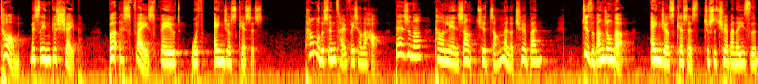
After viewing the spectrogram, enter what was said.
：Tom is in good shape。But his face filled with angels' kisses。汤姆的身材非常的好，但是呢，他的脸上却长满了雀斑。句子当中的 angels' kisses 就是雀斑的意思。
